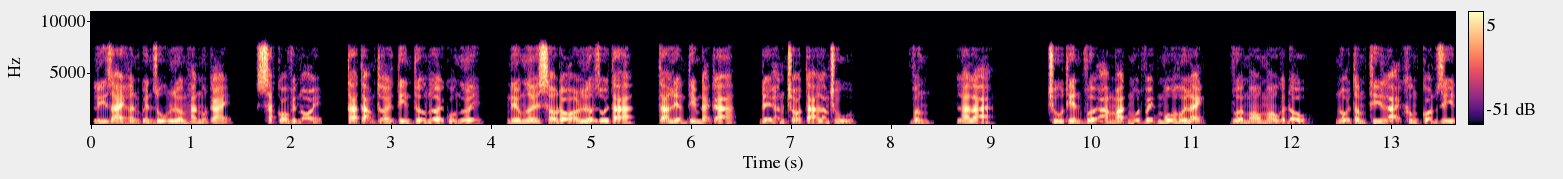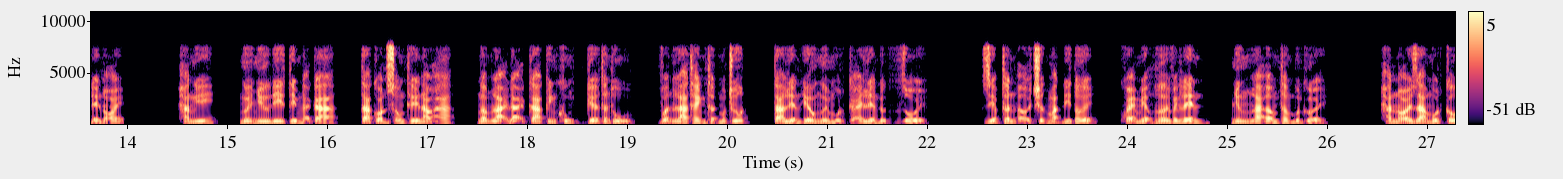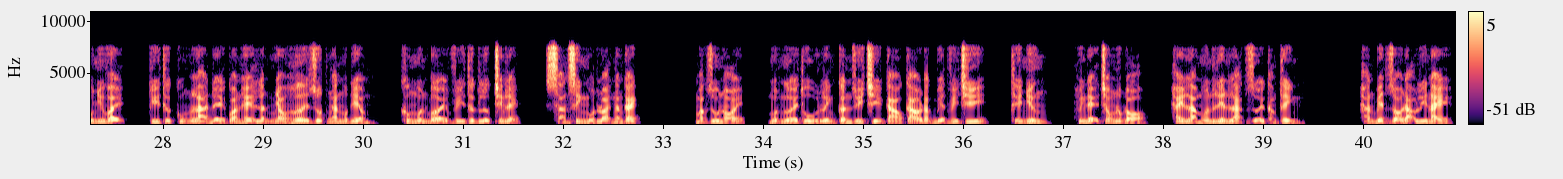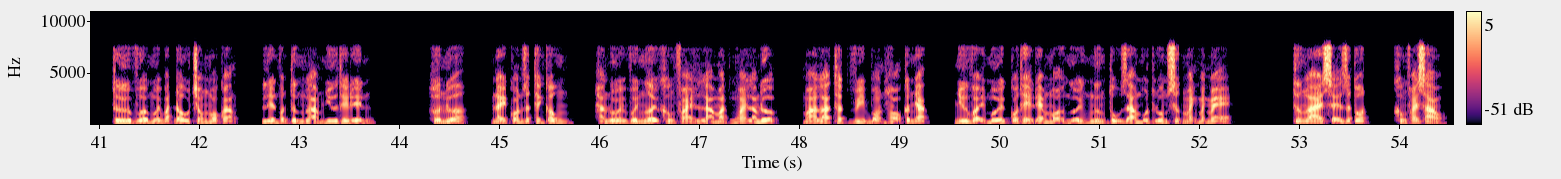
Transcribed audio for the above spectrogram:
Lý giai hân quyến rũ lường hắn một cái sắt có việc nói ta tạm thời tin tưởng lời của ngươi, nếu ngươi sau đó lừa dối ta ta liền tìm đại ca, để hắn cho ta làm chủ. Vâng là là. Chu thiên vừa ám mặt một vệt mồ hôi lạnh, vừa mau mau gật đầu, nội tâm thì lại không còn gì để nói. Hắn nghĩ, ngươi như đi tìm đại ca, ta còn sống thế nào à ngẫm lại đại ca kinh khủng kia thân thủ, vẫn là thành thật một chút, ta liền yêu ngươi một cái liền được rồi. Diệp thần ở trước mặt đi tới, khoe miệng hơi vệt lên, nhưng là âm thầm buồn cười. Hắn nói ra một câu như vậy, kỳ thực cũng là để quan hệ lẫn nhau hơi rút ngắn một điểm, không muốn bởi vì thực lực chênh lệch sản sinh một loại ngăn cách. Mặc dù nói, một người thủ lĩnh cần duy trì cao cao đặc biệt vị trí, thế nhưng, huynh đệ trong lúc đó, hay là muốn liên lạc dưới cảm tình. Hắn biết rõ đạo lý này, từ vừa mới bắt đầu trong mỏ cặng liền vẫn từng làm như thế đến. Hơn nữa, nay còn rất thành công, hắn đối với người không phải là mặt ngoài làm được, mà là thật vì bọn họ cân nhắc, như vậy mới có thể đem mọi người ngưng tụ ra một luồng sức mạnh mạnh mẽ. Tương lai sẽ rất tốt, không phải sao?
